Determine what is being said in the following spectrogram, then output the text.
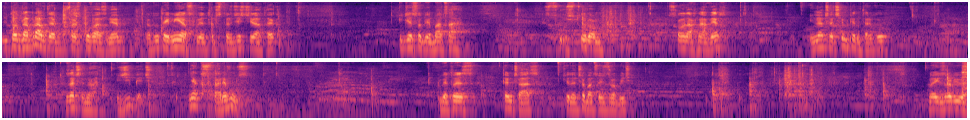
I to naprawdę coś poważnie. A tutaj mija sobie te 40 latek. Idzie sobie baca z, turą w schodach na wierzch i na trzecim pięterku zaczyna zipieć. Jak stary wóz. Mówię, to jest ten czas, kiedy trzeba coś zrobić. No i zrobiłem.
